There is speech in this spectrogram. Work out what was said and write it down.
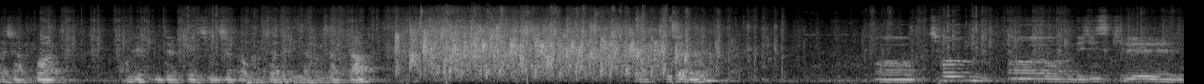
다시 한번 고객분들께 진심으로 감사드립니다. 감사합니다. 부자는 어, 처음 어, 니진스키를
